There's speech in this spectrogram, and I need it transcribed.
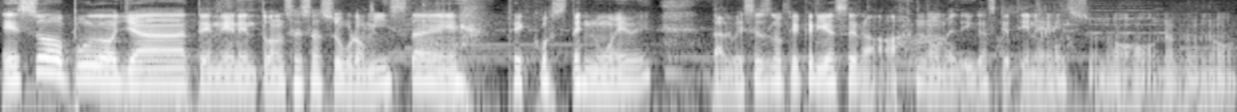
Eso pudo ya tener entonces a su bromista de coste 9. Tal vez es lo que quería hacer. Ah, no me digas que tiene eso. No, no, no, no.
